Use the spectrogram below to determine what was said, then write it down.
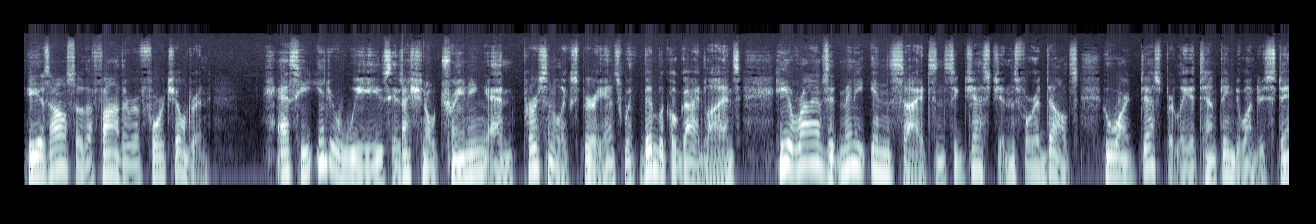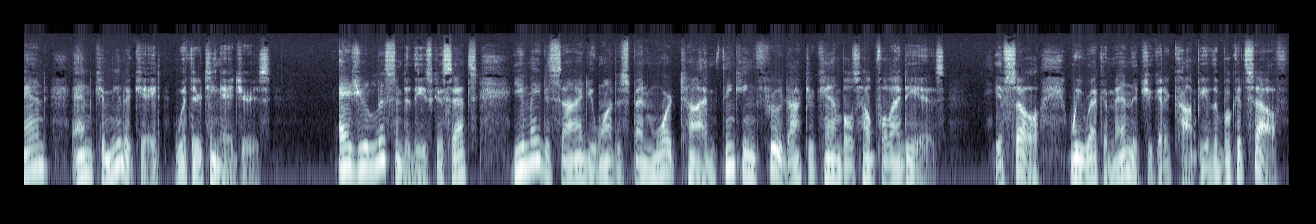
He is also the father of four children. As he interweaves his professional training and personal experience with biblical guidelines, he arrives at many insights and suggestions for adults who are desperately attempting to understand and communicate with their teenagers. As you listen to these cassettes, you may decide you want to spend more time thinking through Dr. Campbell's helpful ideas. If so, we recommend that you get a copy of the book itself.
